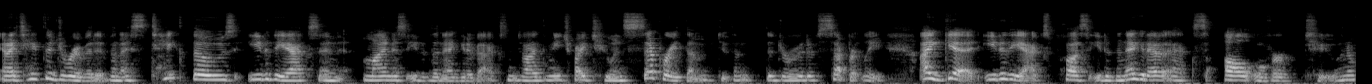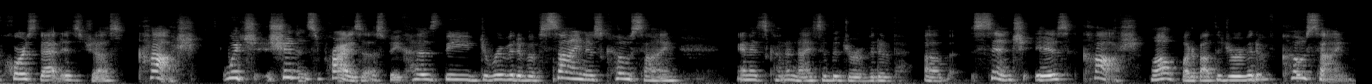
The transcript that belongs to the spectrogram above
and I take the derivative and I take those e to the x and minus e to the negative x and divide them each by 2 and separate them, do them the derivative separately, I get e to the x plus e to the negative x all over 2. And of course that is just cosh, which shouldn't surprise us because the derivative of sine is cosine and it's kind of nice that the derivative of sinh is cosh. Well, what about the derivative of cosine?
